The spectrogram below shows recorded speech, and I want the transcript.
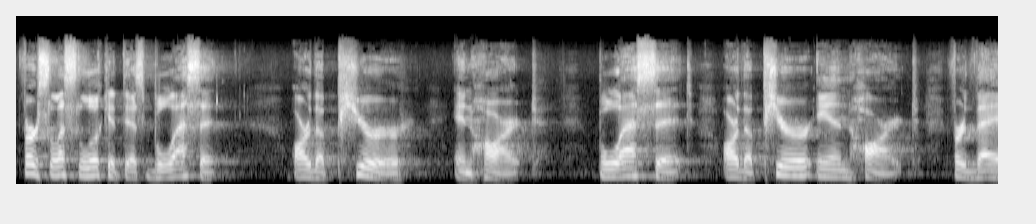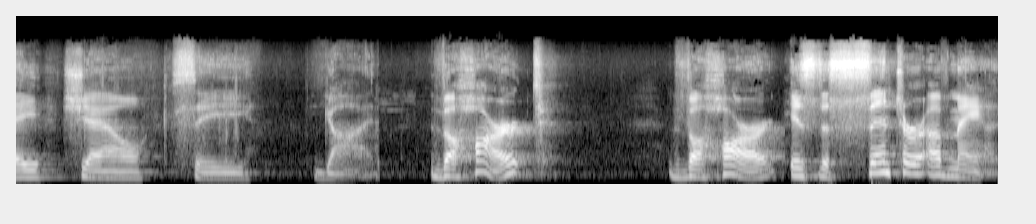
First, let's look at this. Blessed are the pure in heart. Blessed are the pure in heart, for they shall see God. The heart, the heart is the center of man.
